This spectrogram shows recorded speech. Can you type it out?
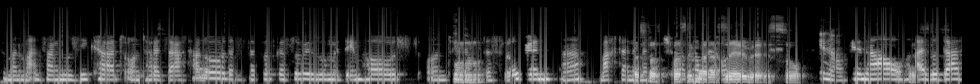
wenn man am Anfang Musik hat und halt sagt, hallo, das ist der Podcast sowieso mit dem Host und mhm. der Slogan, ne, macht deine das, was, was immer dasselbe ist, so. Genau. Genau, also das,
